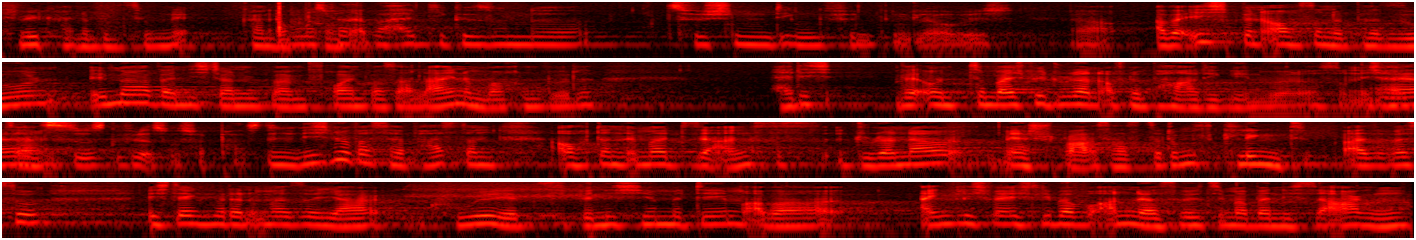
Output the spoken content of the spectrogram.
ich will keine Beziehung, nee, kein Da muss drauf. man aber halt die gesunde Zwischending finden, glaube ich. Ja, aber ich bin auch so eine Person, immer wenn ich dann mit meinem Freund was alleine machen würde, hätte ich, und zum Beispiel du dann auf eine Party gehen würdest und ich ja, halt sagen, hast du das Gefühl, dass du was verpasst. nicht nur was verpasst, dann auch dann immer diese Angst, dass du dann da mehr Spaß hast, so dumm es klingt. Also weißt du, ich denke mir dann immer so, ja, cool, jetzt bin ich hier mit dem, aber eigentlich wäre ich lieber woanders, will es ihm aber nicht sagen,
